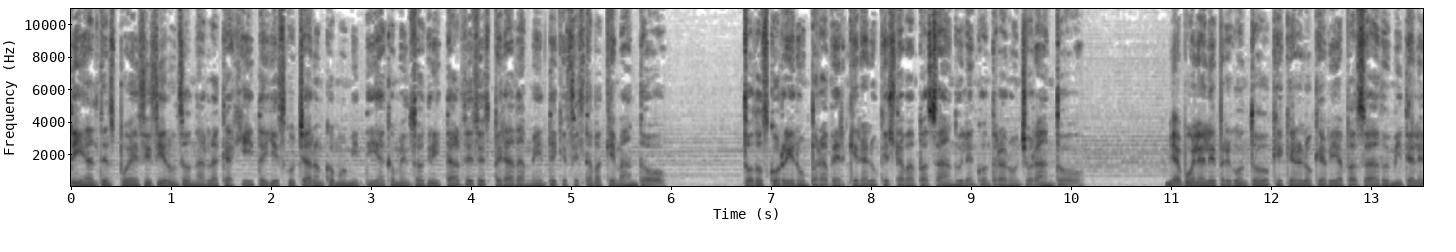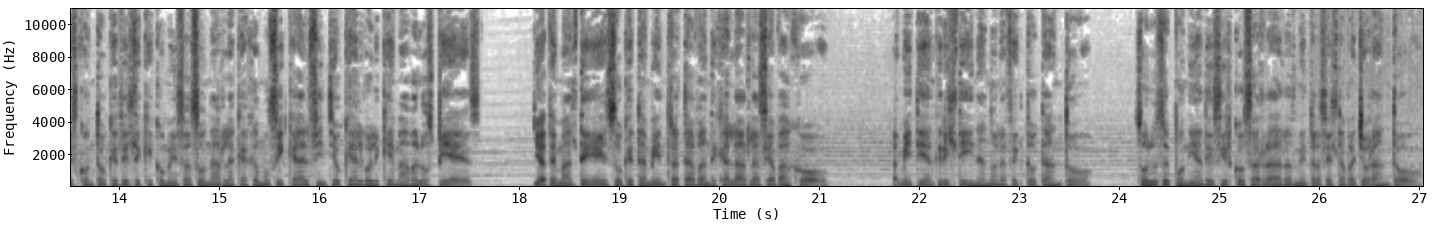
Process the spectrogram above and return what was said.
Días después hicieron sonar la cajita y escucharon cómo mi tía comenzó a gritar desesperadamente que se estaba quemando. Todos corrieron para ver qué era lo que estaba pasando y la encontraron llorando. Mi abuela le preguntó qué era lo que había pasado y mi tía les contó que desde que comenzó a sonar la caja musical sintió que algo le quemaba los pies. Y además de eso que también trataban de jalarla hacia abajo. A mi tía Cristina no le afectó tanto. Solo se ponía a decir cosas raras mientras estaba llorando.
